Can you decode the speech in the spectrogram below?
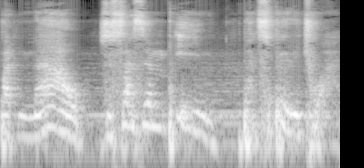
but now sisasempini but spiritual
